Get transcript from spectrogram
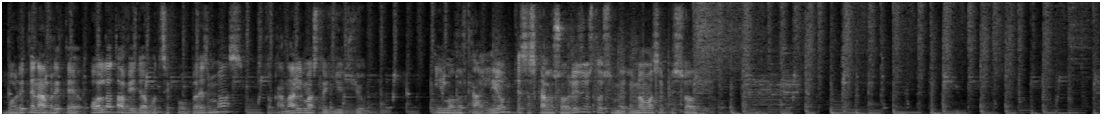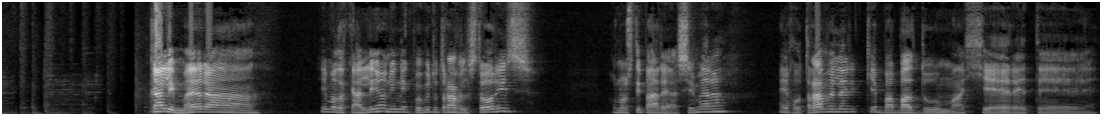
Μπορείτε να βρείτε όλα τα βίντεο από τις εκπομπές μας στο κανάλι μας στο YouTube. Είμαι ο Δευκαλίων και σας καλωσορίζω στο σημερινό μας επεισόδιο. Καλημέρα! Είμαι ο Δευκαλίων, είναι η εκπομπή του Travel Stories. Γνωστή παρέα σήμερα. Έχω Traveler και Μπαμπαντούμα. Χαίρετε.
